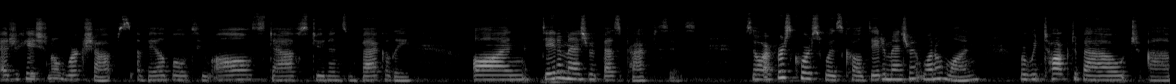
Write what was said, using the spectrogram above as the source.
educational workshops available to all staff, students, and faculty on data management best practices. So our first course was called Data Management 101, where we talked about uh,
